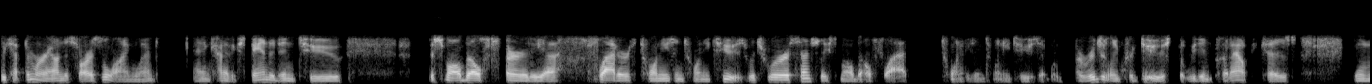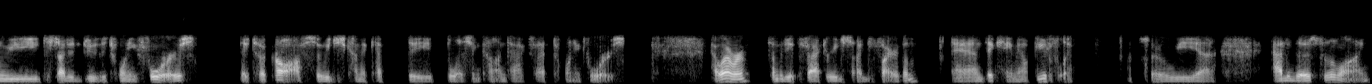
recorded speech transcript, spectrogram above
we kept them around as far as the line went, and kind of expanded into the small bell or the uh, flat earth 20s and 22s, which were essentially small bell flat 20s and 22s that were originally produced, but we didn't put out because when we decided to do the 24s, they took off. So we just kind of kept the bliss and contacts at 24s. However, somebody at the factory decided to fire them, and they came out beautifully. So we uh, added those to the line.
